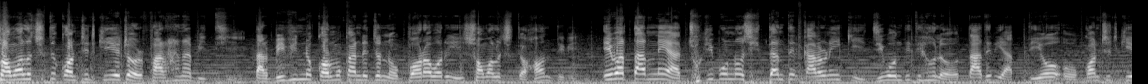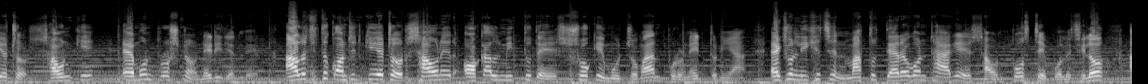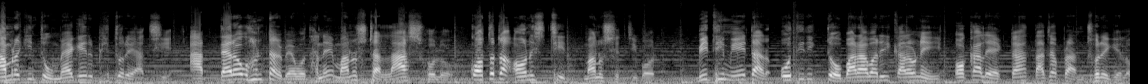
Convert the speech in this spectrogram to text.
সমালোচিত content creator Farhana Bithi. তার বিভিন্ন কর্মকাণ্ডের জন্য বরাবরই সমালোচিত হন তিনি। এবার তার নেয়া ঝুঁকিপূর্ণ সিদ্ধান্তের কারণেই কি জীবন দিতে হলো তাদেরই আত্মীয় ও কন্টেন্ট ক্রিয়েটর শাওনকে? এমন প্রশ্ন নেটিজেনদের। আলোচিত কন্টেন্ট ক্রিয়েটর শাওনের অকাল মৃত্যুতে শোকে মুহ্যমান পুরো নেট দুনিয়া। একজন লিখেছেন, মাত্র তেরো ঘণ্টা আগে শাওন পোস্টে বলেছিল, আমরা কিন্তু ম্যাগের ভিতরে আছি, আর তেরো ঘণ্টার ব্যবধানে মানুষটা লাশ হলো। কতটা অনিশ্চিত মানুষের জীবন বিধি মেয়েটার অতিরিক্ত বাড়াবাড়ির কারণেই অকালে একটা তাজা প্রাণ ঝরে গেল।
